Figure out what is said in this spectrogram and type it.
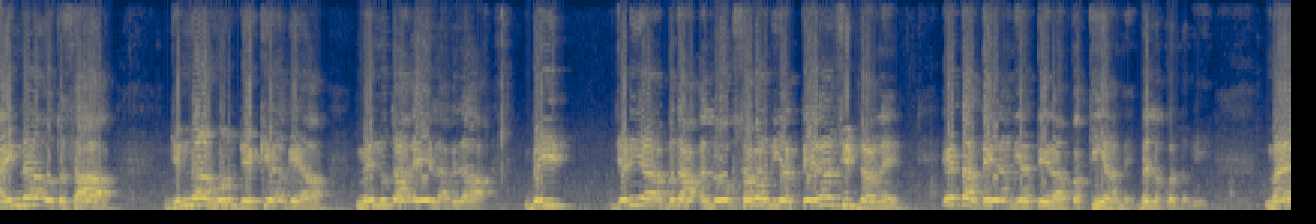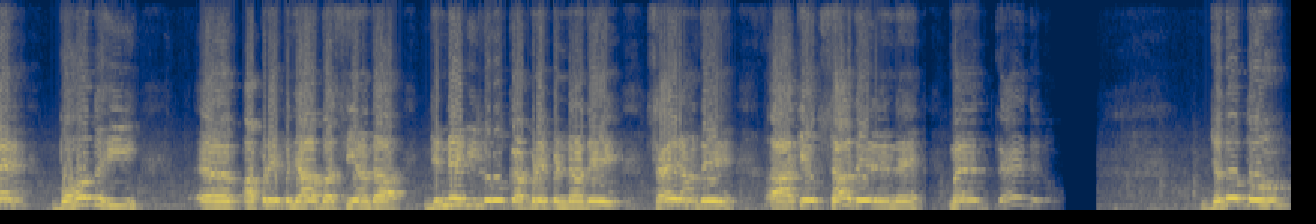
ਇੰਨਾ ਉਤਸ਼ਾਹ ਜਿੰਨਾ ਹੁਣ ਦੇਖਿਆ ਗਿਆ, ਮੈਨੂੰ ਤਾਂ ਇਹ ਲੱਗਦਾ ਵੀ ਜਿਹੜੀਆਂ ਵਿਧਾ- ਲੋਕ ਸਭਾ ਦੀਆਂ 13 ਸੀਟਾਂ ਨੇ, ਇਹ ਤਾਂ 13 ਦੀਆਂ 13 ਪੱਕੀਆਂ ਨੇ, ਬਿਲਕੁਲ ਵੀ। ਮੈਂ ਬਹੁਤ ਹੀ ਆਪਣੇ ਪੰਜਾਬ ਵਾਸੀਆਂ ਦਾ, ਜਿੰਨੇ ਵੀ ਲੋਕ ਆਪਣੇ ਪਿੰਡਾਂ ਦੇ, ਸ਼ਹਿਰਾਂ ਦੇ ਆ ਕੇ ਉਤਸ਼ਾਹ ਦੇ ਰਹੇ ਨੇ, ਮੈਂ ਤਹਿ ਦਿਲੋਂ, ਜਦੋਂ ਤੋਂ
